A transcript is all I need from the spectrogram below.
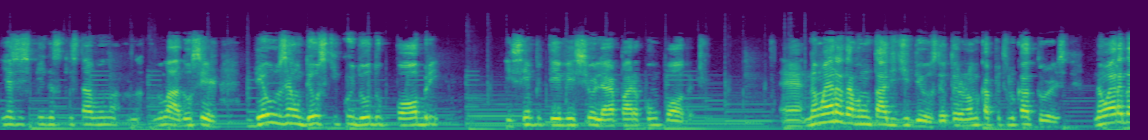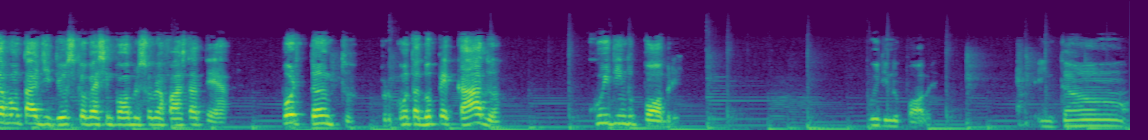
e as espigas que estavam no, no lado. Ou seja, Deus é um Deus que cuidou do pobre e sempre teve esse olhar para com o pobre. É, não era da vontade de Deus, Deuteronômio capítulo 14, não era da vontade de Deus que houvessem pobres sobre a face da terra. Portanto, por conta do pecado, cuidem do pobre. Cuidem do pobre. Então,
